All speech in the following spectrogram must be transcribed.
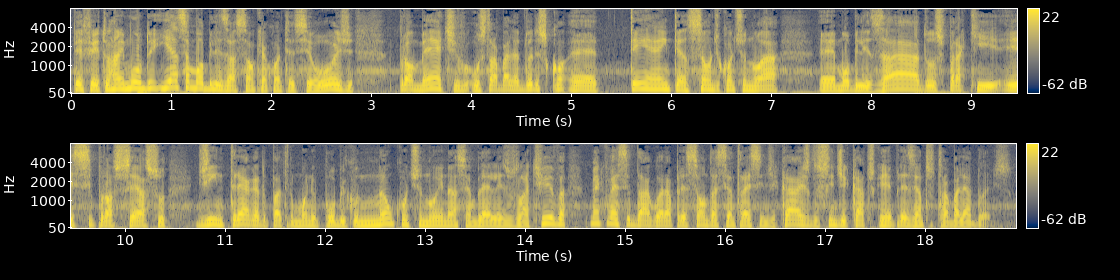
Perfeito, Raimundo. E essa mobilização que aconteceu hoje promete os trabalhadores é, têm a intenção de continuar é, mobilizados para que esse processo de entrega do patrimônio público não continue na Assembleia Legislativa? Como é que vai se dar agora a pressão das centrais sindicais, dos sindicatos que representam os trabalhadores?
